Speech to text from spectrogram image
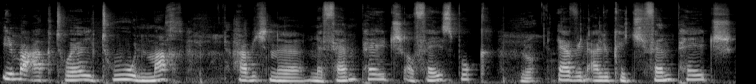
immer aktuell tue und mache, habe ich eine, eine Fanpage auf Facebook. Ja. Erwin Alukic Fanpage.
